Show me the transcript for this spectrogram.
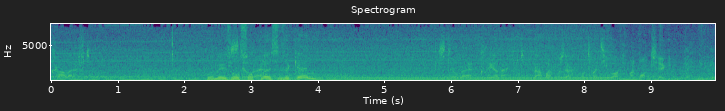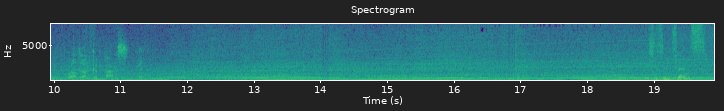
Car left. We may as well swap there. places again. Still there. Clear left. That lap was at 121.12. Well done. Good pass. This is intense.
